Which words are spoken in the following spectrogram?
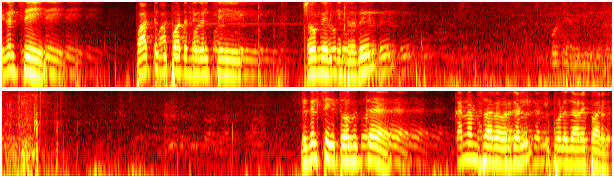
நிகழ்ச்சி. பாட்டுக்கு பாட்டு நிகழ்ச்சி துவங்க இருக்கின்றது நிகழ்ச்சியை துவக்க கண்ணன் சார் அவர்கள் இப்பொழுது அழைப்பார்கள்.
